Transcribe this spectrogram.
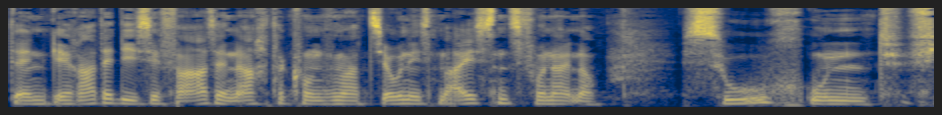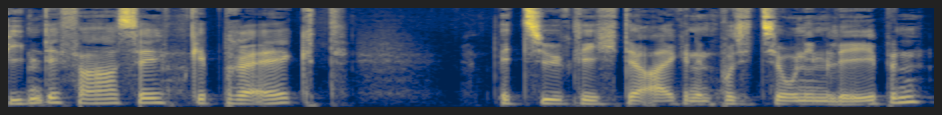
Denn gerade diese Phase nach der Konfirmation ist meistens von einer Such- und Findephase geprägt bezüglich der eigenen Position im Leben,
